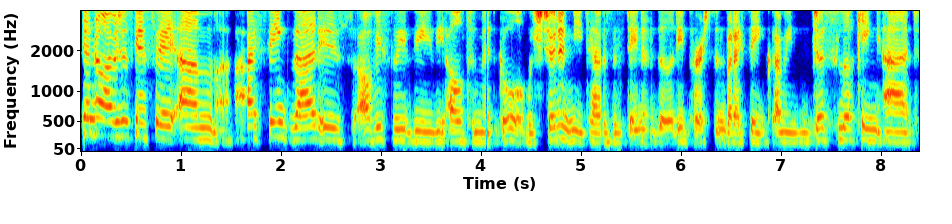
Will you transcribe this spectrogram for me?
Yeah, no, I was just going to say, um, I think that is obviously the the ultimate goal. We shouldn't need to have a sustainability person, but I think, I mean, just looking at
